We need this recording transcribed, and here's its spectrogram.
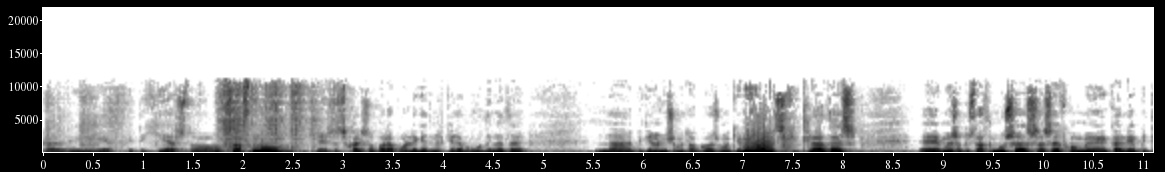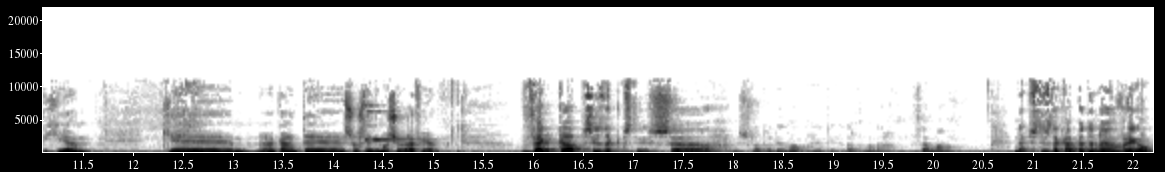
καλή επιτυχία στο σταθμό και σας ευχαριστώ πάρα πολύ για την ευκαιρία που μου δίνετε να επικοινωνήσω με τον κόσμο και με όλες τις κυκλάδες ε, μέσω του σταθμού σας. Σας εύχομαι καλή επιτυχία και να κάνετε σωστή δημοσιογραφία. 10 στις, στις ε, μισό το λίγο γιατί έχουμε ένα θέμα ναι, στις 15 Νοεμβρίου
